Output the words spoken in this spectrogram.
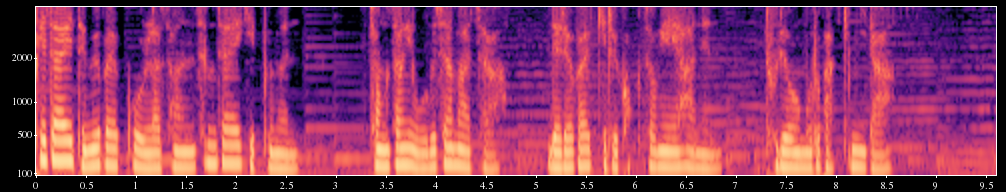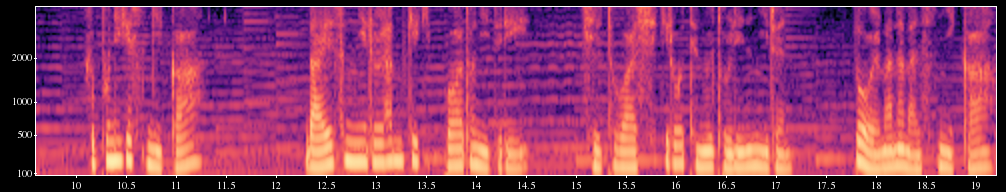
패자의 등을 밟고 올라선 승자의 기쁨은 정상에 오르자마자 내려갈 길을 걱정해야 하는 두려움으로 바뀝니다. 그뿐이겠습니까? 나의 승리를 함께 기뻐하던 이들이 질투와 시기로 등을 돌리는 일은 또 얼마나 많습니까?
